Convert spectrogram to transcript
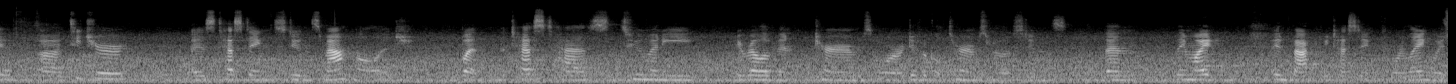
if a teacher is testing students' math knowledge, but the test has too many irrelevant terms or difficult terms for those students, then they might in fact be testing for language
